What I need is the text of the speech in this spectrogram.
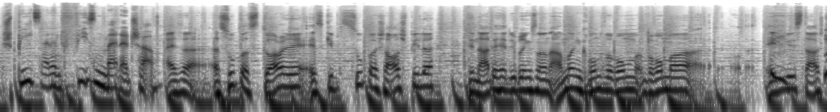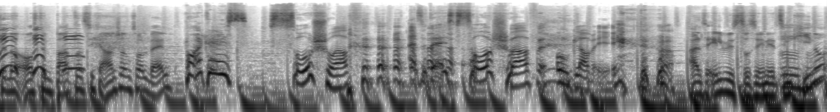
spielt seinen fiesen Manager. Also eine super Story, es gibt super Schauspieler. Die Nadia hat übrigens noch einen anderen Grund, warum, warum man Elvis-Darsteller aus dem Butler sich anschauen soll, weil Boah, der ist so scharf. Also der ist so scharf. Unglaublich. als Elvis zu sehen jetzt im Kino.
